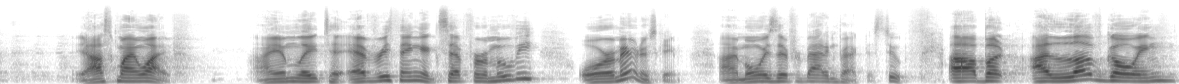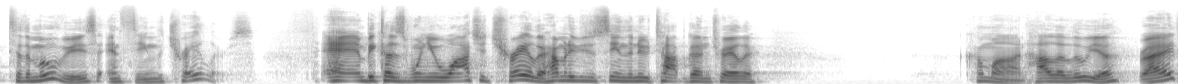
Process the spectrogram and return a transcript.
Ask my wife. I am late to everything except for a movie or a Mariners game. I'm always there for batting practice too. Uh, but I love going to the movies and seeing the trailers. And because when you watch a trailer, how many of you have seen the new Top Gun trailer? Come on, hallelujah, right?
